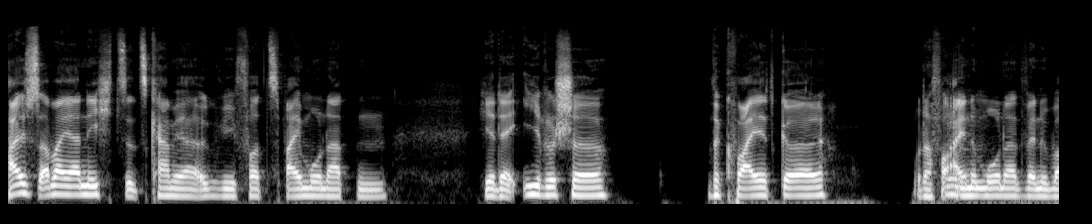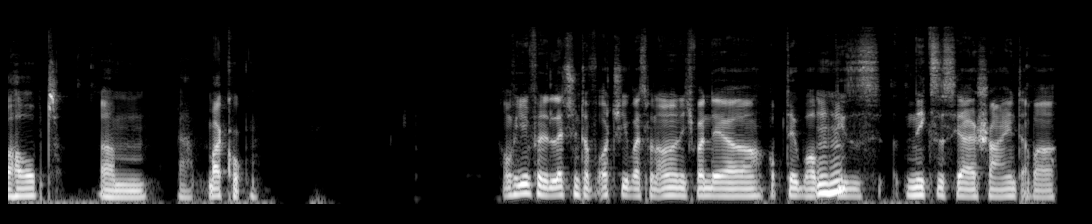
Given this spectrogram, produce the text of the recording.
Heißt aber ja nichts. Jetzt kam ja irgendwie vor zwei Monaten hier der irische The Quiet Girl. Oder vor Mhm. einem Monat, wenn überhaupt. Ähm, ja, mal gucken. Auf jeden Fall The Legend of Ochi weiß man auch noch nicht, wann der, ob der überhaupt Mhm. dieses nächstes Jahr erscheint, aber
